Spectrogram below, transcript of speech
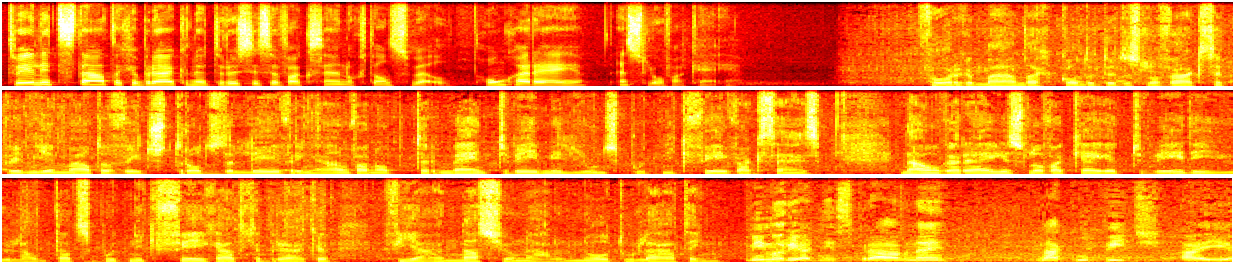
Twee lidstaten gebruiken het Russische vaccin nogthans wel: Hongarije en Slowakije. Vorige maandag kondigde de Slovaakse premier Matovic trots de levering aan van op termijn 2 miljoen Sputnik V-vaccins. Na Hongarije is Slowakije het tweede EU-land dat Sputnik V gaat gebruiken via een nationale noodtoelating. Mimoriadne správne nakúpiť aj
